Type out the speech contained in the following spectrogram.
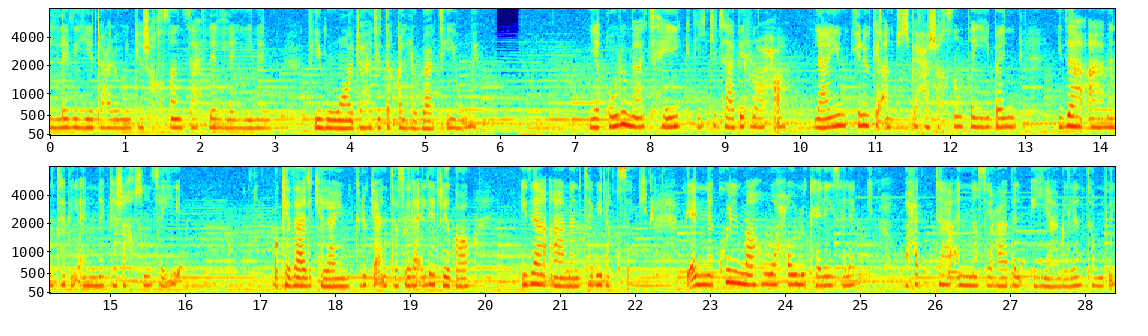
الذي يجعل منك شخصا سهلا لينا في مواجهة تقلبات يومه. يقول مات هيك في كتاب الراحة لا يمكنك أن تصبح شخصا طيبا إذا آمنت بأنك شخص سيء وكذلك لا يمكنك أن تصل إلى الرضا إذا آمنت بنقصك بأن كل ما هو حولك ليس لك وحتى أن صعاب الأيام لن تمضي.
